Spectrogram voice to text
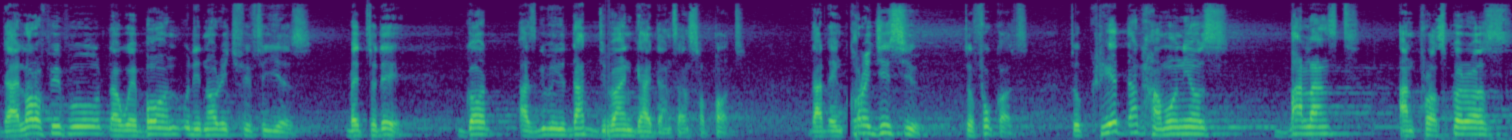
there are a lot of people that were born who did not reach 50 years. But today, God has given you that divine guidance and support that encourages you to focus, to create that harmonious, balanced, and prosperous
